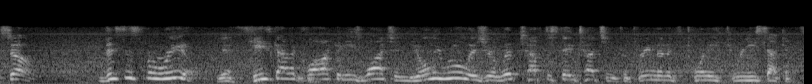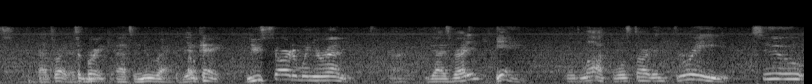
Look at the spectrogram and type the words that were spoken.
so this is for real. Yes. He's got a clock and he's watching. The only rule is your lips have to stay touching for 3 minutes 23 seconds. That's right. That's To break it. That's a new record. Yeah. Okay, you started when you're ready. You guys ready? Yeah. Good luck. We'll start in three, two,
